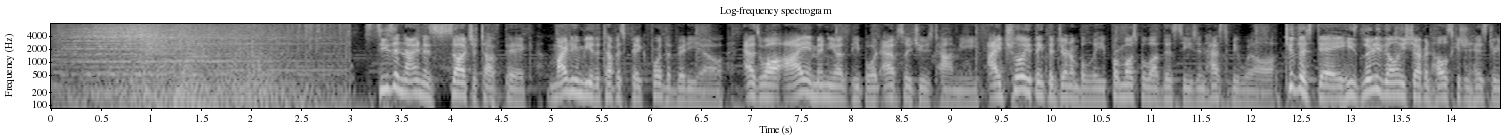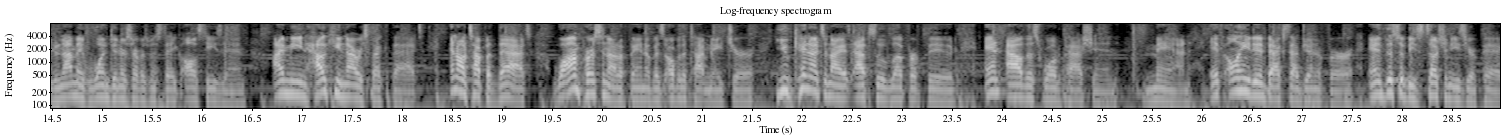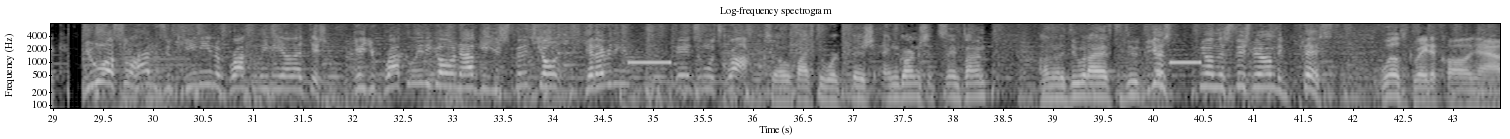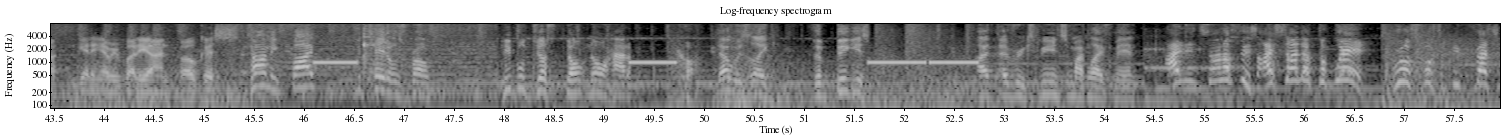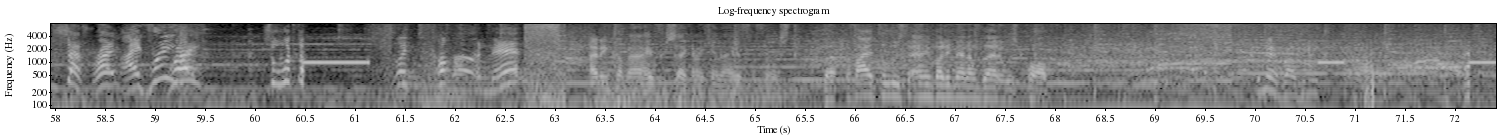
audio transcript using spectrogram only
Season 9 is such a tough pick, might even be the toughest pick for the video, as while I and many other people would absolutely choose Tommy, I truly think the general belief for most beloved this season has to be Will. To this day, he's literally the only chef in Hell's Kitchen history to not make one dinner service mistake all season. I mean, how can you not respect that? And on top of that, while I'm personally not a fan of his over-the-top nature, you cannot deny his absolute love for food and out-of-this-world passion. Man, if only he didn't backstab Jennifer, and this would be such an easier pick. You also have a zucchini and a broccolini on that dish. Get your broccolini going now, get your spinach going, get everything in the pans and let's rock. So if I have to work fish and garnish at the same time, I'm gonna do what I have to do. If you guys me on this fish, man, I'm gonna be pissed. Will's great at calling out and getting everybody on focus. Tommy, five potatoes, bro. People just don't know how to cook. That was like the biggest I've ever experienced in my life, man. I didn't sign up for this. I signed up to win. We're all supposed to be professional chefs, right? I agree. Right? So what the like, come on, man. I didn't come out here for second. I came out here for first. But if I had to lose to anybody, man, I'm glad it was Paul. Come here, bro.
